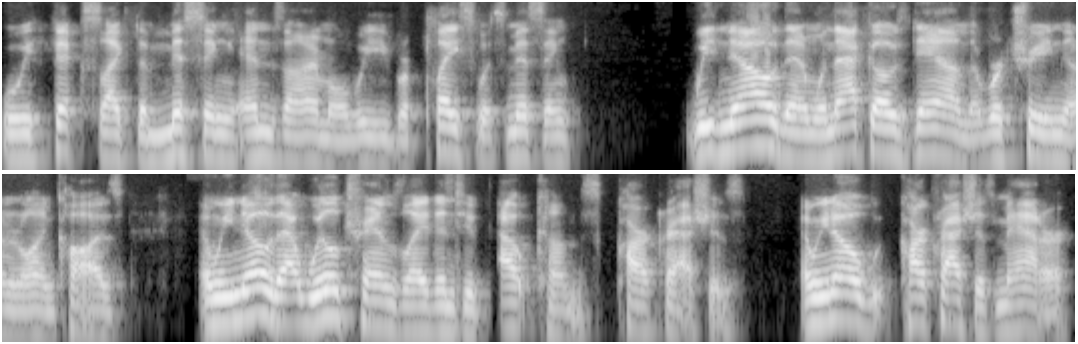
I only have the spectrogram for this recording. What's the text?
when we fix like the missing enzyme or we replace what's missing. We know then when that goes down that we're treating the underlying cause. And we know that will translate into outcomes, car crashes. And we know car crashes matter.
